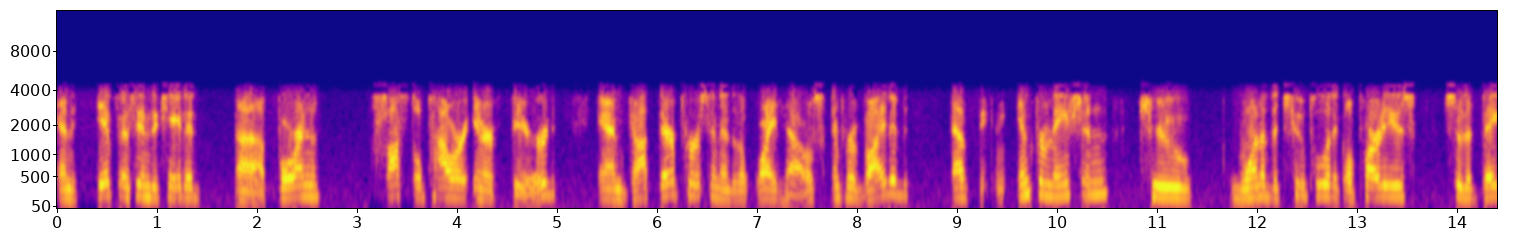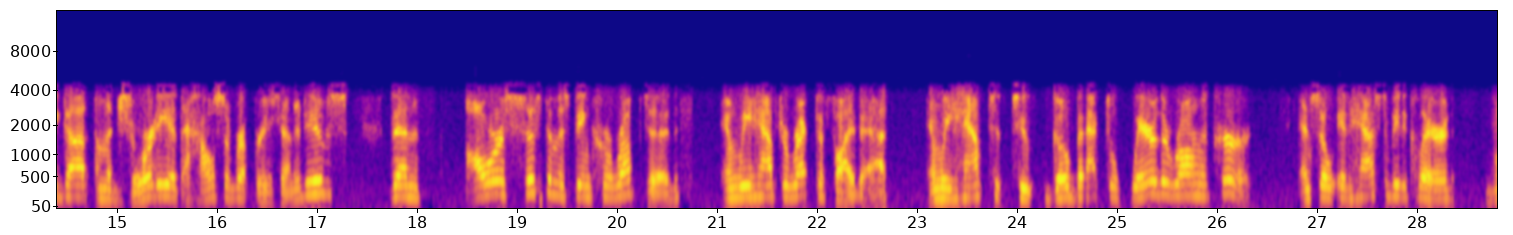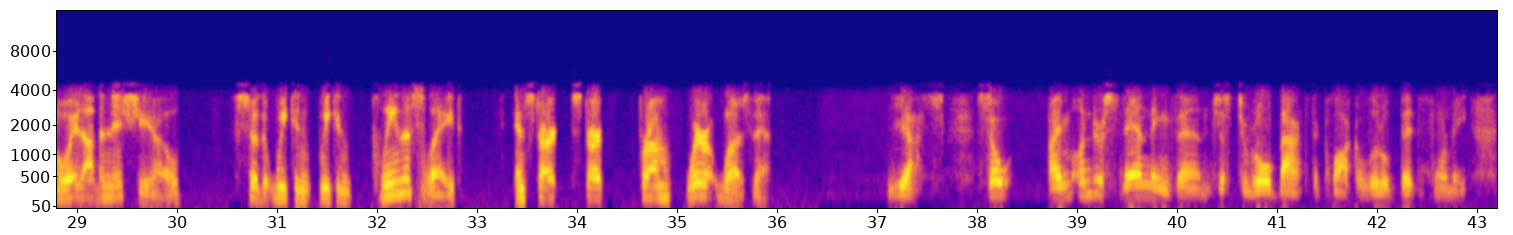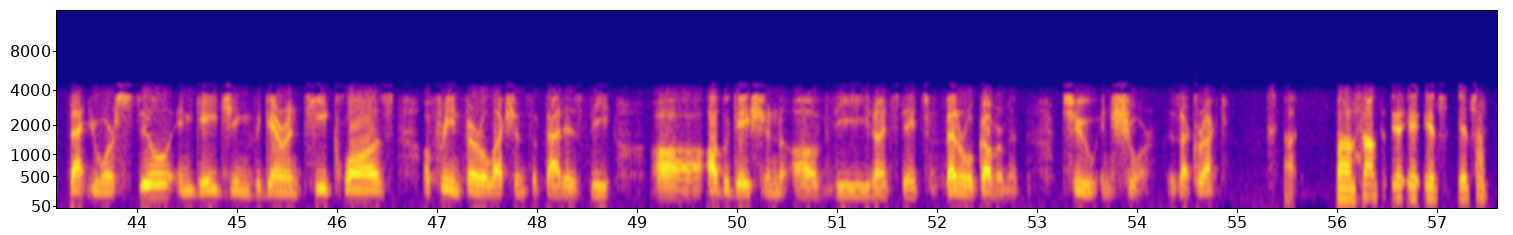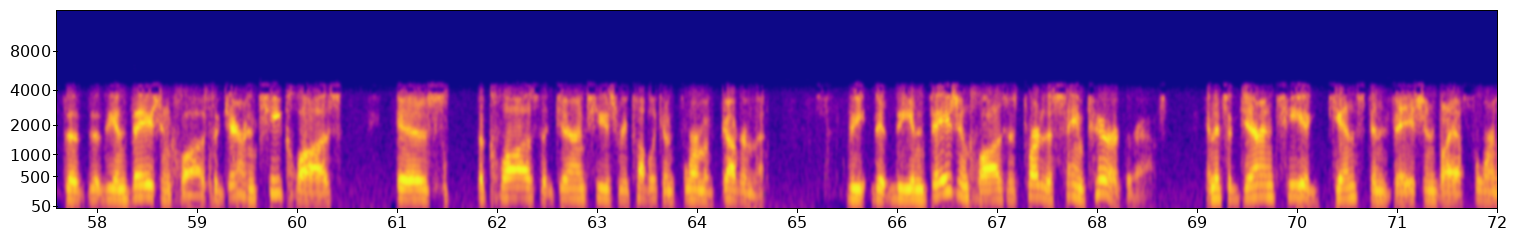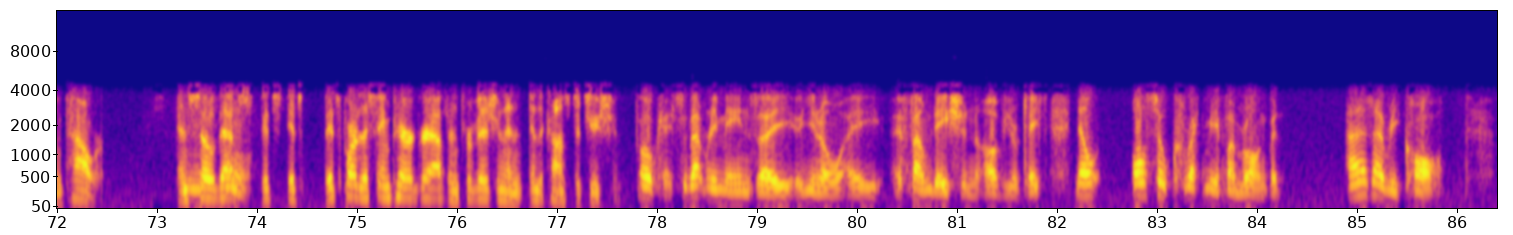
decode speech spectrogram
and if, as indicated, uh, foreign hostile power interfered and got their person into the White House and provided information to one of the two political parties so that they got a majority at the House of Representatives, then our system is being corrupted and we have to rectify that and we have to, to go back to where the wrong occurred. And so it has to be declared void ab initio so that we can we can clean the slate and start start from where it was then. Yes. So I'm understanding then, just to roll back the clock a little bit for me, that you are still engaging the guarantee clause of free and fair elections, that that is the uh, obligation of the United States federal government to ensure. Is that correct? Uh, it's not. It, it's it's the, the the invasion clause. The guarantee clause is the clause that guarantees Republican form of government. The, the the invasion clause is part of the same paragraph, and it's a guarantee against invasion by a foreign power. And so that's mm-hmm. it's it's it's part of the same paragraph and provision in, in the Constitution. Okay, so that remains a you know a, a foundation of your case. Now, also correct me if I'm wrong, but as I recall,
